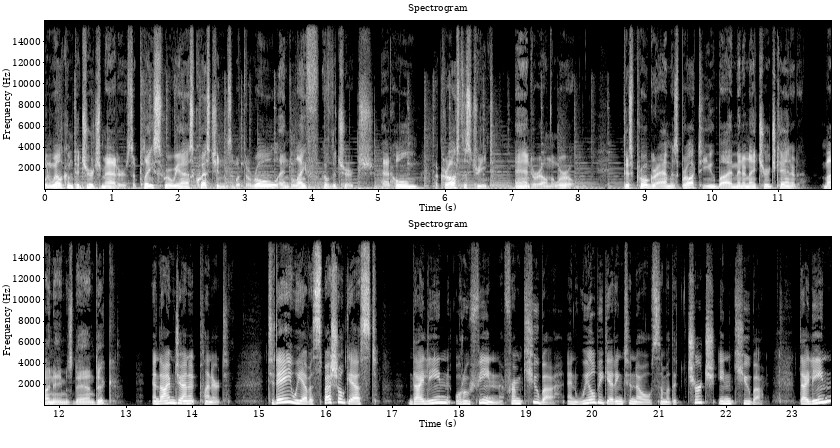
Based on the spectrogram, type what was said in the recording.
and welcome to Church Matters, a place where we ask questions about the role and life of the church at home, across the street, and around the world. This program is brought to you by Mennonite Church Canada. My name is Dan Dick. And I'm Janet Plenert. Today we have a special guest, Daylins Rufin from Cuba, and we'll be getting to know some of the church in Cuba. Daylins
